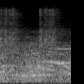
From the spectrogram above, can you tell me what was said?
Obrigado.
